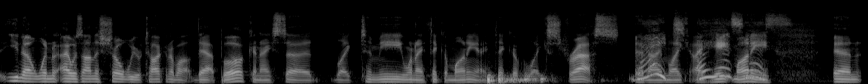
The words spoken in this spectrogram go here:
you know, when I was on the show, we were talking about that book, and I said, like, to me, when I think of money, I think of like stress, and I'm like, I Oh, hate yes, money, yes. and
